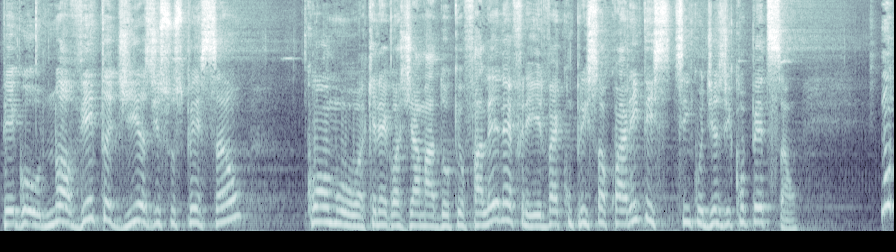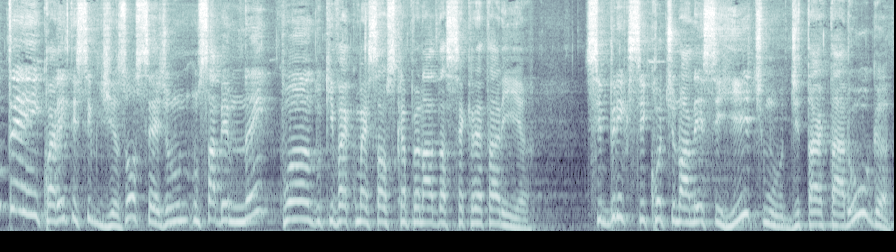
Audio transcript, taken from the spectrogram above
pegou 90 dias de suspensão, como aquele negócio de amador que eu falei, né, Frei? Ele vai cumprir só 45 dias de competição. Não tem 45 dias, ou seja, não, não sabemos nem quando que vai começar os campeonatos da secretaria. Se brinca, se continuar nesse ritmo de tartaruga,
